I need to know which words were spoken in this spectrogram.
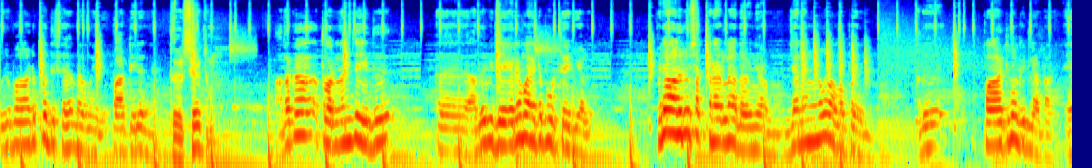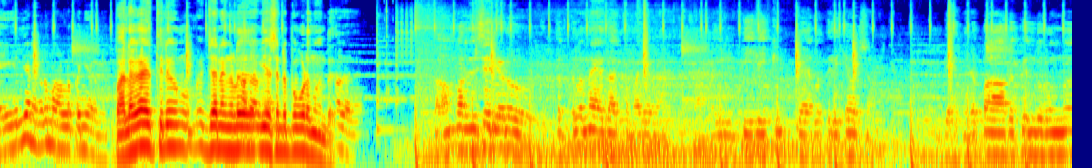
ഒരുപാട് പ്രതിഷേധം ഉണ്ടായിരുന്നില്ല പാർട്ടിയിൽ തന്നെ. തീർച്ചയായിട്ടും. അതൊക്കെ തുറന്നം ചെയ്ത് അത് വിജയകരമായിട്ട് പൂർത്തിയാക്കിയ ആൾ പിന്നെ ആളൊരു ശക്തനായിട്ടുള്ള നേതാവ് തന്നെയായിരുന്നു ജനങ്ങൾ വള്ളപ്പായിരുന്നു. അത് പാട്ട് നോക്കിയിട്ടില്ല കേട്ടോ. ഏത് ജനങ്ങളും വള്ളപ്പഞ്ഞായിരുന്നു പല കാര്യത്തിലും ജനങ്ങൾ വി എസിന്റെ ഒപ്പം കൂടുന്നുണ്ട്. അതെ താൻ പറഞ്ഞത് ശരിയാണോ ഇത്തരത്തിലുള്ള നേതാക്കന്മാരാണ് ഇന്ത്യയിലേക്കും കേരളത്തിലേക്കും ആവശ്യമാണ്. ഇദ്ദേഹത്തിന്റെ പാത പിന്തുടർന്ന്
